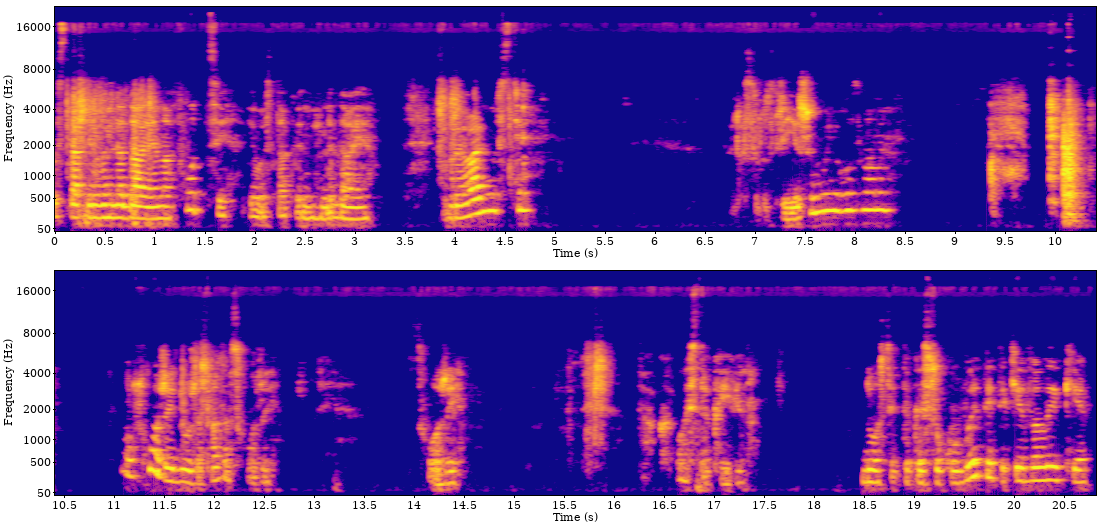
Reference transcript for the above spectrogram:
Ось так він виглядає на фотці, і ось так він виглядає в реальності. Зараз розріжемо його з вами. Ну, схожий дуже, правда, схожий. Схожий. Так, ось такий він. Досить такий соковитий, такі великі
